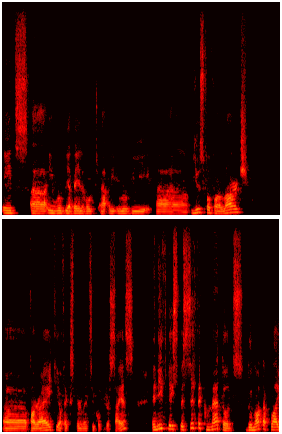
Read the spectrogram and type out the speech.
it's, uh, it will be available, uh, it will be uh, useful for a large uh, variety of experiments in computer science. And if the specific methods do not apply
